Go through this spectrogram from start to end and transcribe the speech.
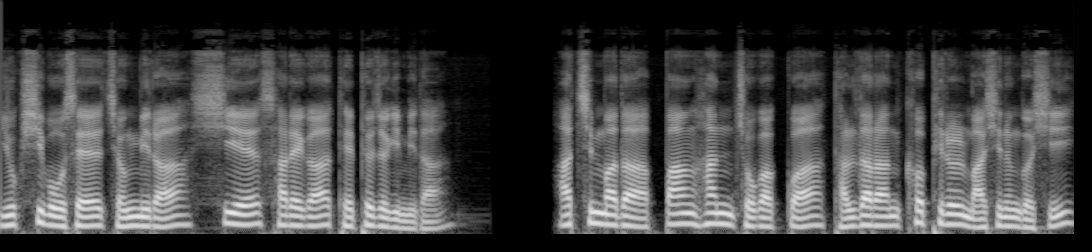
65세 정미라 씨의 사례가 대표적입니다. 아침마다 빵 한 조각과 달달한 커피를 마시는 것이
